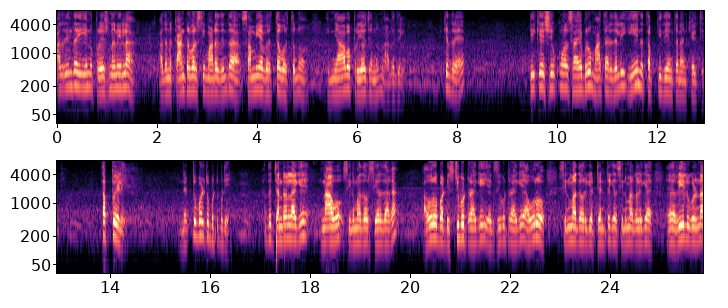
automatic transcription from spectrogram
ಅದರಿಂದ ಏನು ಪ್ರಯೋಜನವೂ ಇಲ್ಲ. ಅದನ್ನು ಕಾಂಟ್ರವರ್ಸಿ ಮಾಡೋದ್ರಿಂದ ಸಮಯ ವ್ಯರ್ಥ ಹೊರ್ತೂ ಇನ್ಯಾವ ಪ್ರಯೋಜನವೂ ಆಗೋದಿಲ್ಲ. ಏಕೆಂದರೆ ಟಿ ಕೆ ಶಿವಕುಮಾರ್ ಸಾಹೇಬರು ಮಾತಾಡಿದಲ್ಲಿ ಏನು ತಪ್ಪಿದೆ ಅಂತ ನಾನು ಕೇಳ್ತೀನಿ. ತಪ್ಪು ಹೇಳಿ. ನೆಟ್ಟು ಬಲ್ಟು ಬಿಟ್ಬಿಡಿ. ಅದು ಜನರಲ್ ಆಗಿ ನಾವು ಸಿನಿಮಾದವ್ರು ಸೇರಿದಾಗ ಅವರೊಬ್ಬ ಡಿಸ್ಟ್ರಿಬ್ಯೂಟರ್ ಆಗಿ ಎಕ್ಸಿಬ್ಯೂಟರ್ ಆಗಿ, ಅವರು ಸಿನಿಮಾದವ್ರಿಗೆ ಟೆಂಟ್ಗೆ ಸಿನಿಮಾಗಳಿಗೆ ರೀಲುಗಳನ್ನ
